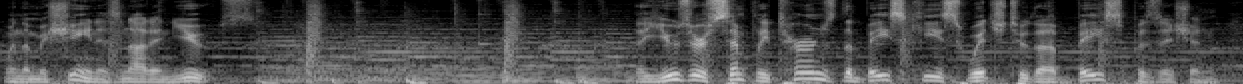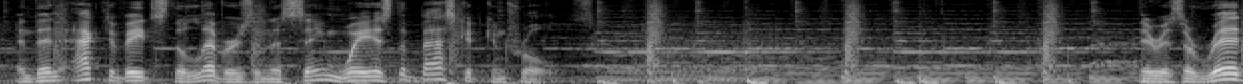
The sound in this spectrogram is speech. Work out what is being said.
when the machine is not in use. The user simply turns the base key switch to the base position and then activates the levers in the same way as the basket controls. There is a red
